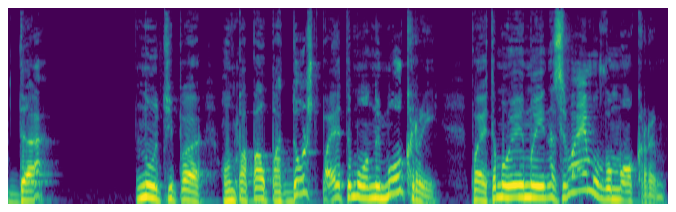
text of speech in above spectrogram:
Да, Ну, типа, он попал под дождь, поэтому он и мокрый. Поэтому и мы и называем его мокрым.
